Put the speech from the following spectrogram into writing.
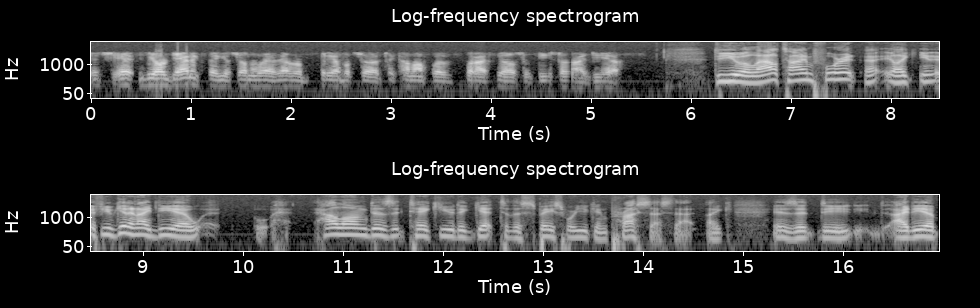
it's it, the organic thing is the only way I've ever been able to to come up with what I feel is a decent idea. Do you allow time for it? Uh, like, you know, if you get an idea, how long does it take you to get to the space where you can process that? Like, is it the idea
